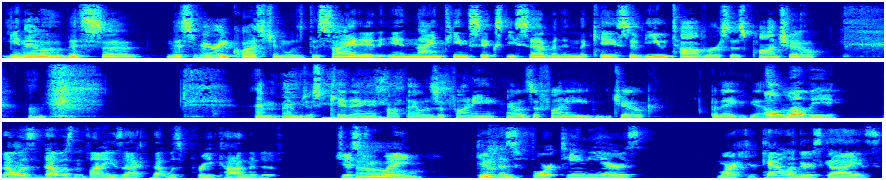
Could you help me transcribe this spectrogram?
you know, this, uh, this very question was decided in 1967 in the case of Utah versus Poncho. Um, I'm, I'm just kidding. I thought that was a funny, that was a funny joke. But I guess. Oh, it not. will be. That Yeah. was that wasn't funny, Zach. That was precognitive. Just you Oh. wait. Give this 14 years. Mark your calendars, guys.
